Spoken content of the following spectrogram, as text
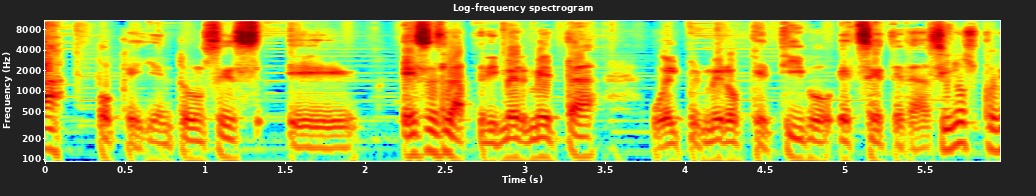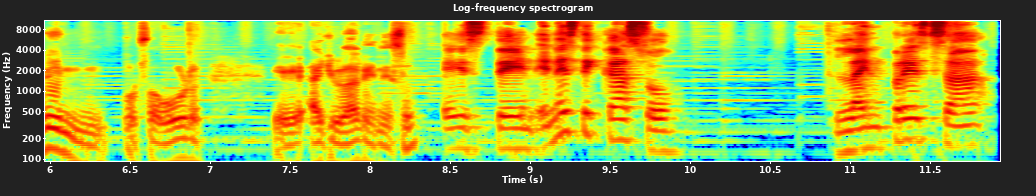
Ah, ok, entonces esa es la primer meta o el primer objetivo, etcétera. Si nos pueden, por favor, eh, ayudar en eso? Este, en este caso, la empresa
